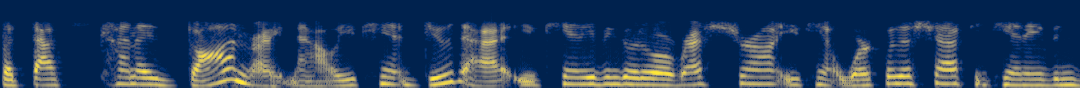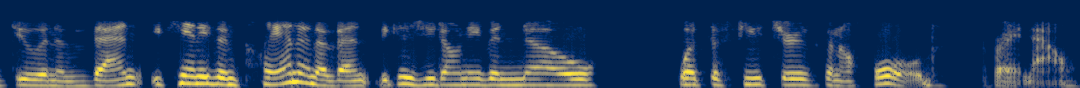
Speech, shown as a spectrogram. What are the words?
but that's kind of gone right now. You can't do that. You can't even go to a restaurant. You can't work with a chef. You can't even do an event. You can't even plan an event because you don't even know what the future is going to hold right now.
